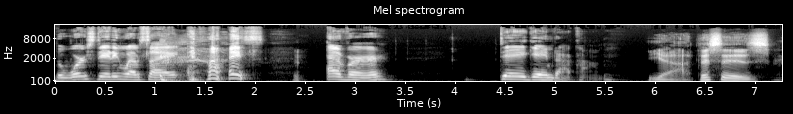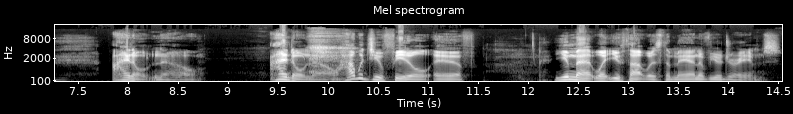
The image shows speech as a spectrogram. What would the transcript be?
the worst dating website ever, daygame.com. yeah, this is. I don't know. I don't know. How would you feel if you met what you thought was the man of your dreams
